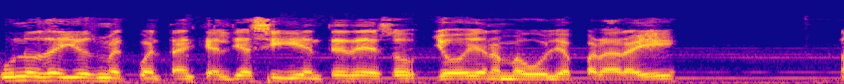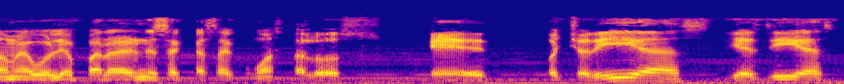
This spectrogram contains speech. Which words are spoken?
unos de ellos me cuentan que al día siguiente de eso, yo ya no me volví a parar ahí, no me volví a parar en esa casa como hasta los ocho días, diez días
